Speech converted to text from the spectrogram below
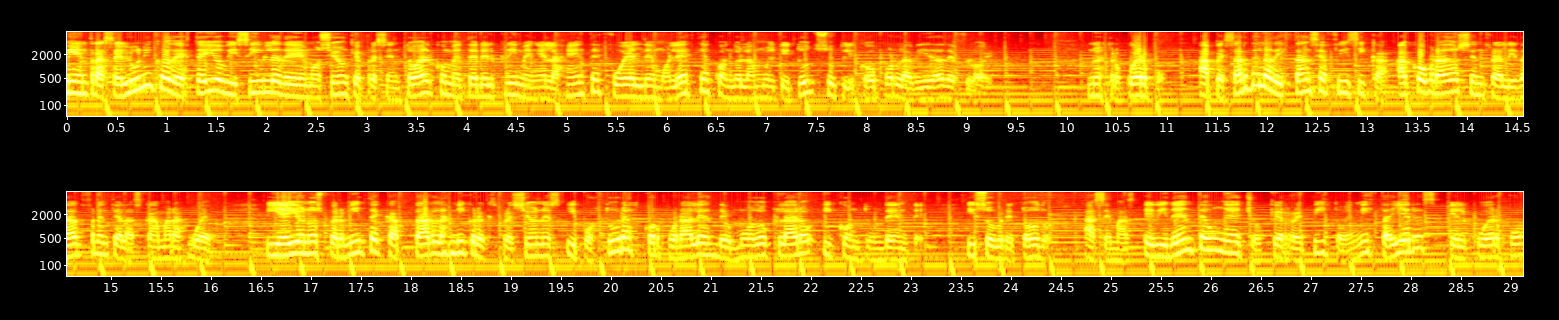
Mientras el único destello visible de emoción que presentó al cometer el crimen el agente fue el de molestia cuando la multitud suplicó por la vida de Floyd. Nuestro cuerpo, a pesar de la distancia física, ha cobrado centralidad frente a las cámaras web y ello nos permite captar las microexpresiones y posturas corporales de un modo claro y contundente y sobre todo hace más evidente un hecho que repito en mis talleres, el cuerpo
